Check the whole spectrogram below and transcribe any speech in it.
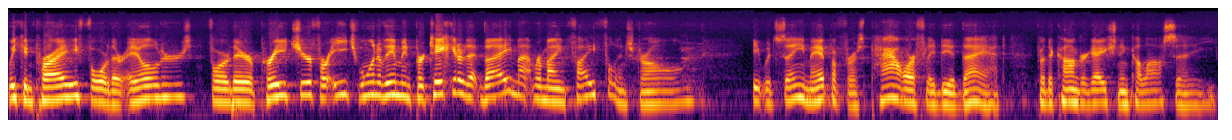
We can pray for their elders, for their preacher, for each one of them in particular, that they might remain faithful and strong. It would seem Epaphras powerfully did that for the congregation in Colossae.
